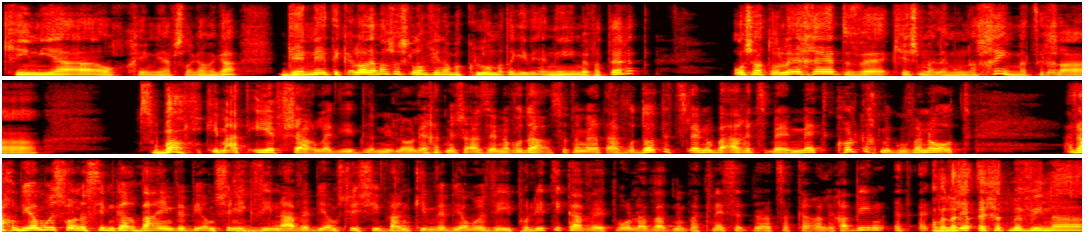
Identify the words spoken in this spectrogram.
קימיה, או כימיה אפשר גם וגם, גנטיקה, לא יודע, משהו שלא מבינה בכלום, את תגידי, אני מוותרת? או שאת הולכת, ו... כי יש מלא מונחים, את צריכה... מסובך. כמעט אי אפשר להגיד, אני לא הולכת משעה זה אין עבודה. זאת אומרת, העבודות אצלנו בארץ באמת כל כך מגוונות, אנחנו ביום ראשון עושים גרביים וביום שני גבינה וביום שלישי בנקים וביום רביעי פוליטיקה ואתמול עבדנו בכנסת בהצקרה לרבין. אבל איך, איך את מבינה,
